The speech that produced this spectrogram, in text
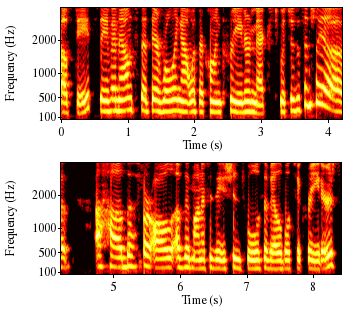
updates. They've announced that they're rolling out what they're calling Creator Next, which is essentially a, a hub for all of the monetization tools available to creators.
